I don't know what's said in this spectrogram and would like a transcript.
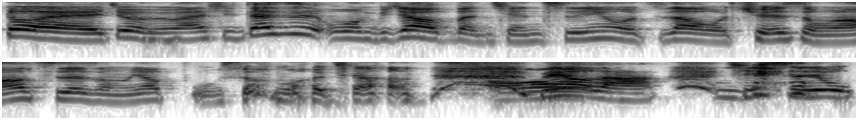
对，就没关系。嗯、但是我们比较有本钱吃，因为我知道我缺什么，然后吃了什么要补什么，这样、哦、没有啦。其实我，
